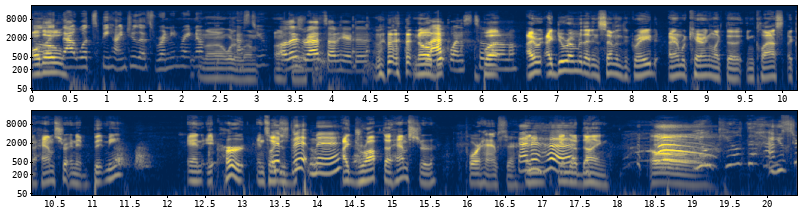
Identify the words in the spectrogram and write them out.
So Although like that, what's behind you that's running right now? no, whatever. Past I'm- you? Oh, there's rats out here, dude. No, Black but, ones too. but I don't know. I, I do remember that in seventh grade, I remember carrying like the in class like a hamster, and it bit me, and it hurt, and so I just bit me. I dropped the hamster, Poor hamster. and, and it he ended up dying. Oh, You killed the You- hamster?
